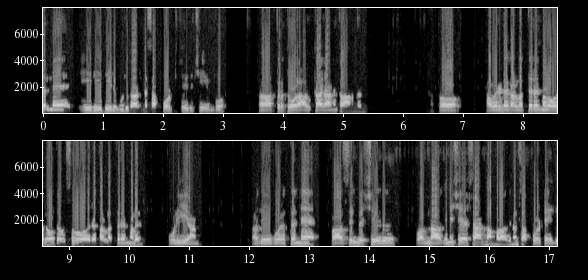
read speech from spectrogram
തന്നെ ഈ രീതിയിൽ മുരുകാടിനെ സപ്പോർട്ട് ചെയ്ത് ചെയ്യുമ്പോൾ അത്രത്തോളം ആൾക്കാരാണ് കാണുന്നത്. അപ്പോൾ അവരുടെ കള്ളത്തരങ്ങൾ ഓരോ ദിവസവും ഓരോ കള്ളത്തരങ്ങൾ പൊളിയാണ്. അതേപോലെ തന്നെ ഫാസിൽ ബഷീർ വന്ന അതിന് ശേഷമാണ് നമ്മൾ അതിനും സപ്പോർട്ട് ചെയ്ത്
